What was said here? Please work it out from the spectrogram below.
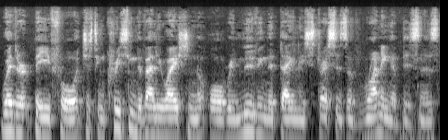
whether it be for just increasing the valuation or removing the daily stresses of running a business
